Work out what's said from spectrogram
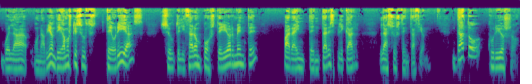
vuela un avión. Digamos que sus teorías se utilizaron posteriormente para intentar explicar la sustentación. Dato curioso.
